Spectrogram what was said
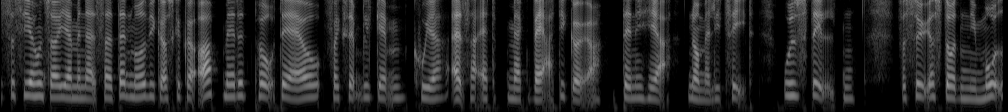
Så siger hun så, jamen altså, den måde, vi også skal gøre op med det på, det er jo for eksempel gennem queer, altså at mærkværdiggøre denne her normalitet, udstille den, forsøge at stå den imod,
